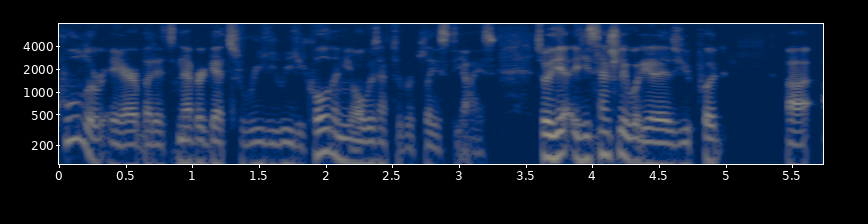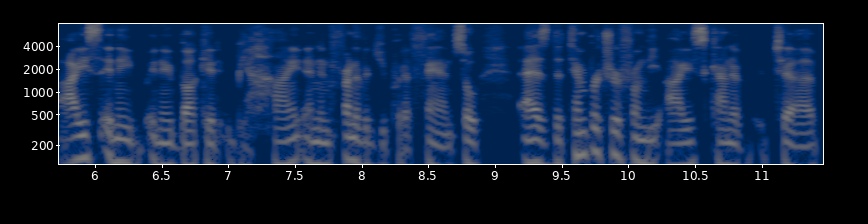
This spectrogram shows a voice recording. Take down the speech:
cooler air, but it never gets really really cold, and you always have to replace the ice. So yeah, essentially what it is, you put uh, ice in a in a bucket behind and in front of it you put a fan. So as the temperature from the ice kind of to,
